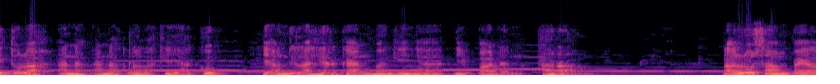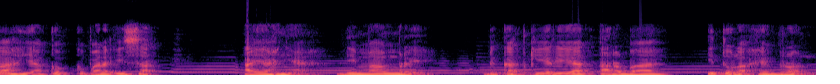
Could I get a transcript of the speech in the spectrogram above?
Itulah anak-anak lelaki Yakub yang dilahirkan baginya di Padan Aram. Lalu sampailah Yakub kepada Ishak, ayahnya di Mamre, dekat Kiryat Arba, itulah Hebron,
